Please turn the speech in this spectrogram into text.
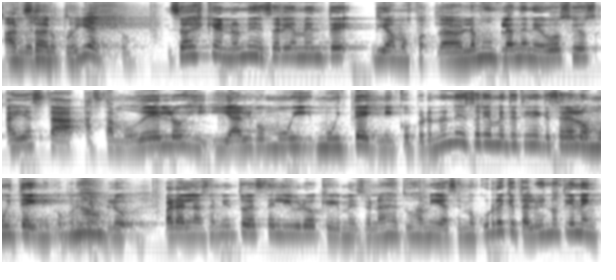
a nuestro proyecto. Sabes que no necesariamente, digamos, cuando hablamos de un plan de negocios, hay hasta, hasta modelos y, algo muy, muy técnico, pero no necesariamente tiene que ser algo muy técnico. Por ejemplo, para el lanzamiento de este libro que mencionas de tus amigas, se me ocurre que tal vez no tienen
